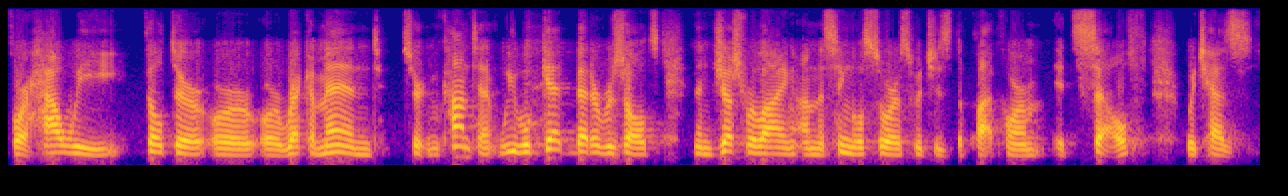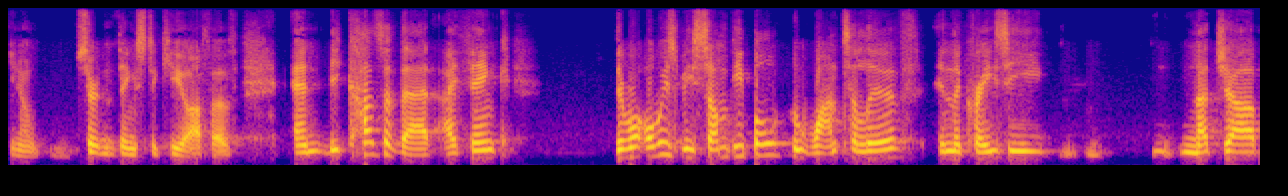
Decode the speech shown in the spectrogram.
for how we filter or, or recommend certain content, we will get better results than just relying on the single source, which is the platform itself, which has you know certain things to key off of. And because of that, I think there will always be some people who want to live in the crazy nut job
